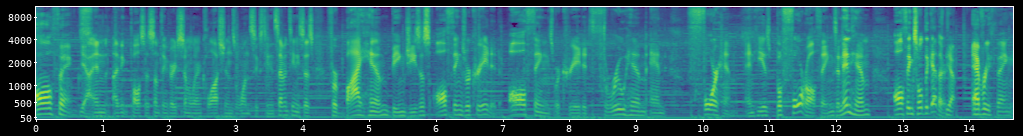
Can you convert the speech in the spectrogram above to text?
all things. Yeah, and I think Paul says something very similar in Colossians 1 16 and 17. He says, For by him, being Jesus, all things were created. All things were created through him and for him. And he is before all things, and in him, all things hold together. Yeah. Everything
